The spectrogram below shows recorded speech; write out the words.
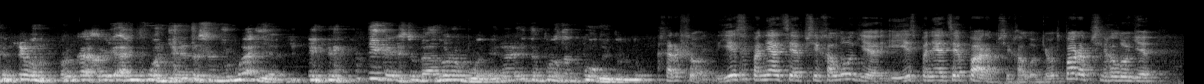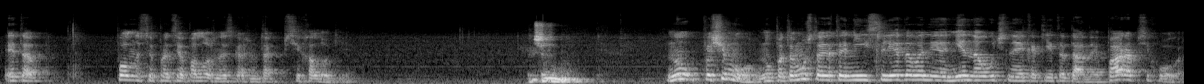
Ты вон в руках айфон, это что, не магия? Тыкаешь туда, оно работает. Это просто полный дурдом. Хорошо. Есть понятие психология и есть понятие парапсихология. Вот парапсихология – это полностью противоположная, скажем так, психологии. Почему? Ну, почему? Ну, потому что это не исследования, не научные какие-то данные. Парапсихолог.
